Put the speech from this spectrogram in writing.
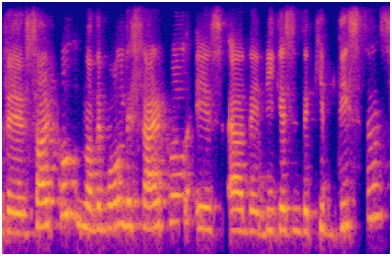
the circle, not the ball, the circle is uh, the biggest is the Kipp distance.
